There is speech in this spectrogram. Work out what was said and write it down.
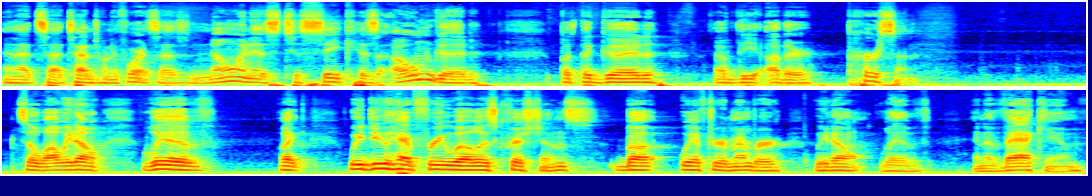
and that's uh, 10:24, it says, "No one is to seek his own good, but the good of the other person." So while we don't live like we do have free will as Christians, but we have to remember we don't live in a vacuum,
